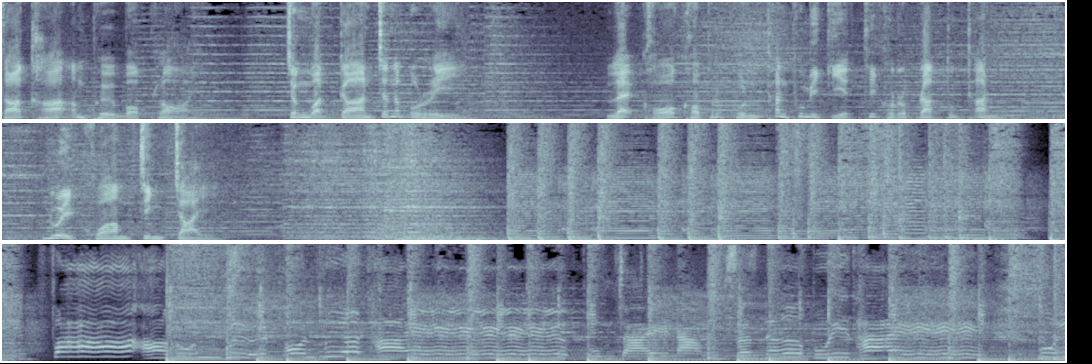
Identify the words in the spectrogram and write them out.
สาขาอำเภอบ่อพลอย จังหวัดกาญจนบุรี และขอขอบพระคุณท่านผู้มีเกียรติที่เคารพรักทุกท่าน ด้วยความจริงใจ ปุ๋ยไทย ปุ๋ย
